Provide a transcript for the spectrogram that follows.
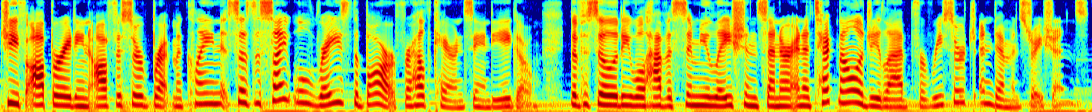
Chief Operating Officer Brett McClain says the site will raise the bar for healthcare in San Diego. The facility will have a simulation center and a technology lab for research and demonstrations.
